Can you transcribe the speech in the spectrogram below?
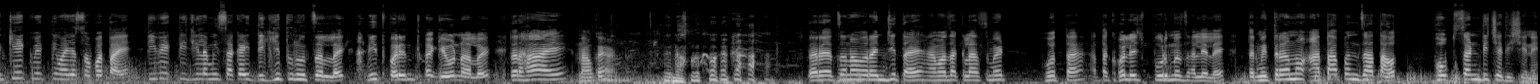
आणखी एक व्यक्ती माझ्या सोबत आहे. ती व्यक्ती जिला मी सकाळी दिघीतून उचललंय आणि इथपर्यंत घेऊन आलोय. तर हा आहे नाव काय तर याचं नाव रंजित आहे. हा माझा क्लासमेट होता. आता कॉलेज पूर्ण झालेलं आहे. तर मित्रांनो आता आपण जात आहोत फोपसंडीच्या दिशेने.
